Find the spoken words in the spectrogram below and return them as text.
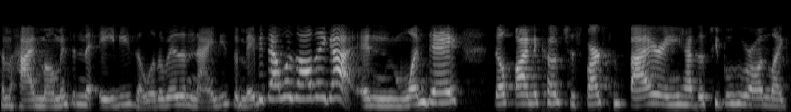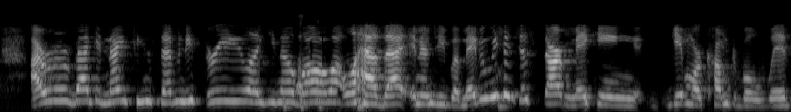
some high moments in the 80s, a little bit in the 90s, but maybe that was all they got. And one day they'll find a coach to spark some fire and you have those people who are on like i remember back in 1973 like you know blah blah blah we'll have that energy but maybe we should just start making get more comfortable with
